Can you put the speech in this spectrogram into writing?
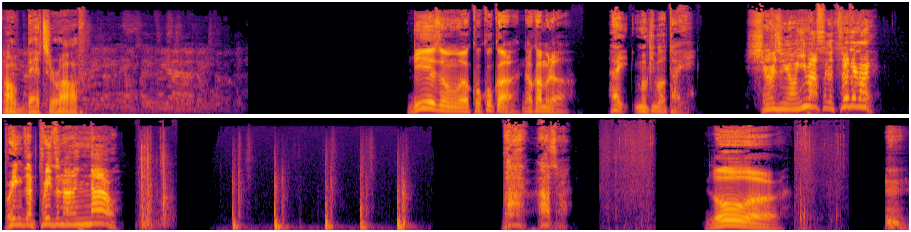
all bets are off. リエゾンはここか、中村。はい、無希望隊。囚人を今すぐ連れてこい !Bring the prisoner in now! バー、アーサー。 Lower.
